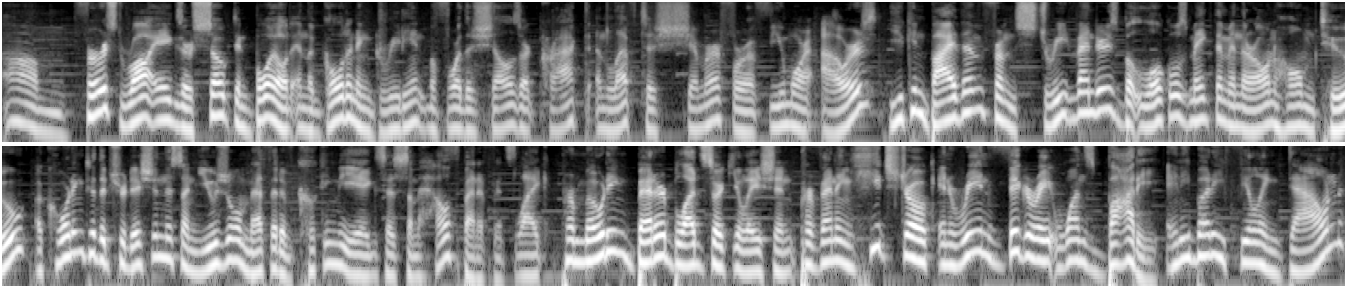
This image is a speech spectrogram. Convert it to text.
Um, first, raw eggs are soaked and boiled in the golden ingredient before the shells are cracked and left to shimmer for a few more hours. You can buy them from street vendors, but locals make them in their own home too. According to the tradition, this unusual method of cooking the eggs has some health benefits like promoting better blood circulation, preventing heat stroke, and reinvigorate one's body. Anybody feeling down?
